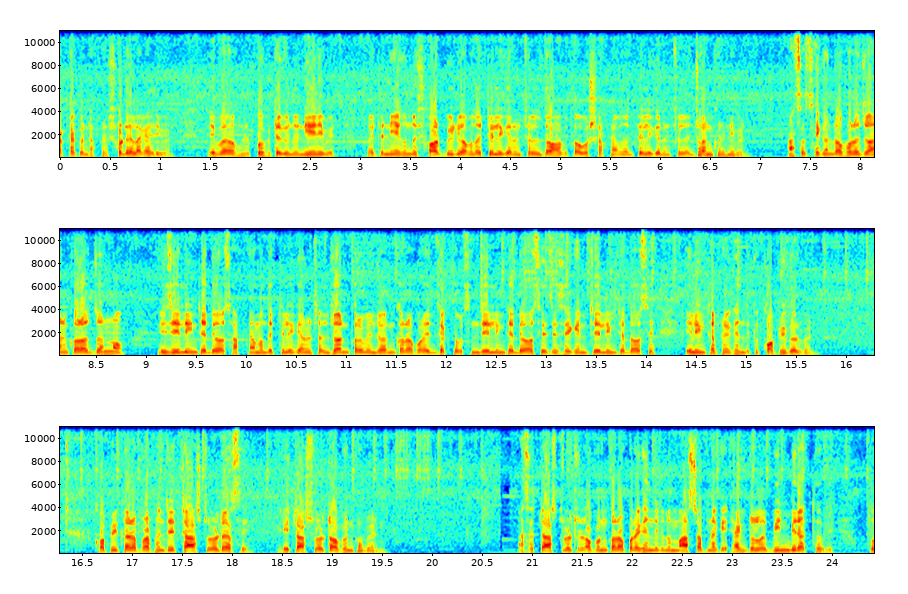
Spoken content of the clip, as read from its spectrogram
একটা অ্যাকাউন্টে আপনি শর্টে লাগাই দেবেন। এবার আপনি প্রফিটটা কিন্তু নিয়ে নেবেন। তো এটা নিয়ে কিন্তু শর্ট ভিডিও আমাদের টেলিগ্রাম চ্যানেল দেওয়া হবে, তো অবশ্যই আপনি আমাদের টেলিগ্রাম চ্যানেল জয়েন করে নেবেন। আচ্ছা সেকেন্ড অফারে জয়েন করার জন্য এই যে লিঙ্কটা দেওয়া আছে, আপনি আমাদের টেলিগ্রাম চ্যানেল জয়েন করবেন জয়েন করার পরে দেখতে পাচ্ছেন যে লিঙ্কটা দেওয়া আছে সেকেন্ড যে লিঙ্কটা দেওয়া আছে, এই লিঙ্কটা আপনি এখান থেকে কপি করবেন। কপি করার পর আপনি যে টাস্ট ওয়ালেট আছে, এই টাস্ট ওয়ালেটটা ওপেন করবেন। আচ্ছা টাস্ট ওয়ালেট ওপেন করার পর এখান থেকে কিন্তু মাস্ট আপনাকে এক ডলার বিনবি রাখতে হবে। তো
